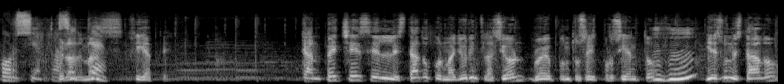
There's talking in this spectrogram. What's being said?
Pero Así además, fíjate, Campeche es el estado con mayor inflación, 9.6%, Ujú. y es un estado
